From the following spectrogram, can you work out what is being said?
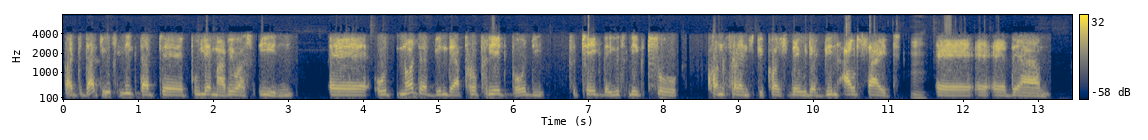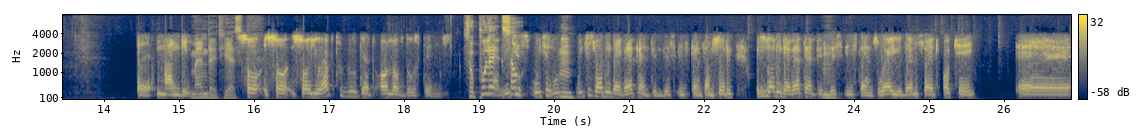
but that youth league that uh, Pule Mabe was in uh, would not have been the appropriate body to take the youth league to conference because they would have been outside mm. uh, uh, uh their uh, mandate. Mandate, yes. So, so, so you have to look at all of those things. So, pull it. which, so, is, which, is, mm. which is what would have happened in this instance. I'm sorry. Which is what would have happened in mm. this instance, where you then said, okay, uh,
